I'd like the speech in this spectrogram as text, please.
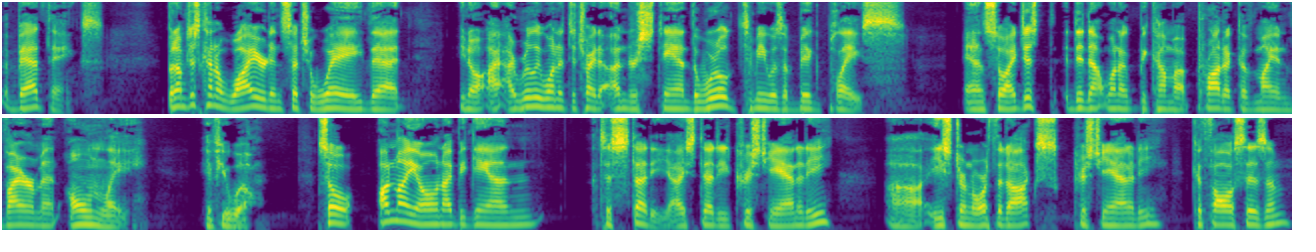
bad things. But I'm just kind of wired in such a way that you know I, I really wanted to try to understand. The world to me was a big place, and so I just did not want to become a product of my environment only, if you will. So on my own, I began to study. I studied Christianity uh, Eastern Orthodox Christianity, Catholicism,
